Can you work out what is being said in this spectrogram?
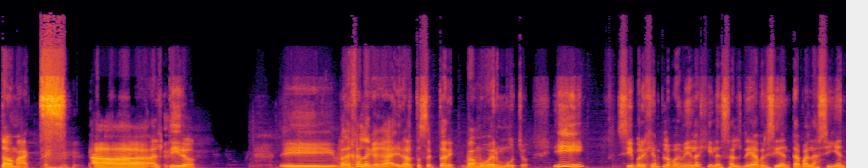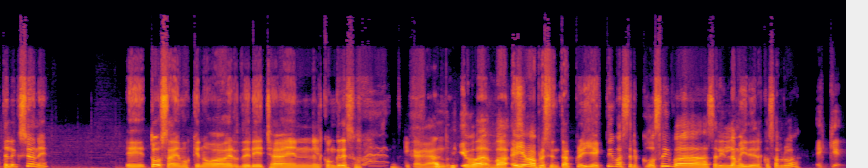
Toma. ah, al tiro. Y va a dejarla cagar en hartos sectores. Va a mover mucho. Y si, por ejemplo, Pamela Giles saldría presidenta para las siguientes elecciones, eh, todos sabemos que no va a haber derecha en el Congreso. Y cagando. Así que va- va- ella va a presentar proyectos y va a hacer cosas y va a salir la mayoría de las cosas aprobadas. Es que,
